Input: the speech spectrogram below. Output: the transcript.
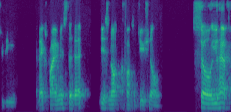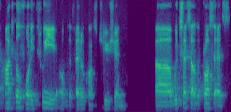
to be the next prime minister." That is not constitutional. So you have Article 43 of the federal constitution uh, which sets out the process.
